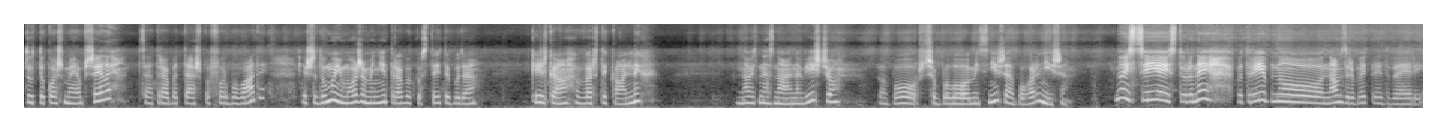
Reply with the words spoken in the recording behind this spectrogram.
Тут також ми обшили, це треба теж пофарбувати. Я ще думаю, може мені треба пустити буде кілька вертикальних. Навіть не знаю навіщо, або щоб було міцніше, або гарніше. Ну і з цієї сторони потрібно нам зробити двері.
